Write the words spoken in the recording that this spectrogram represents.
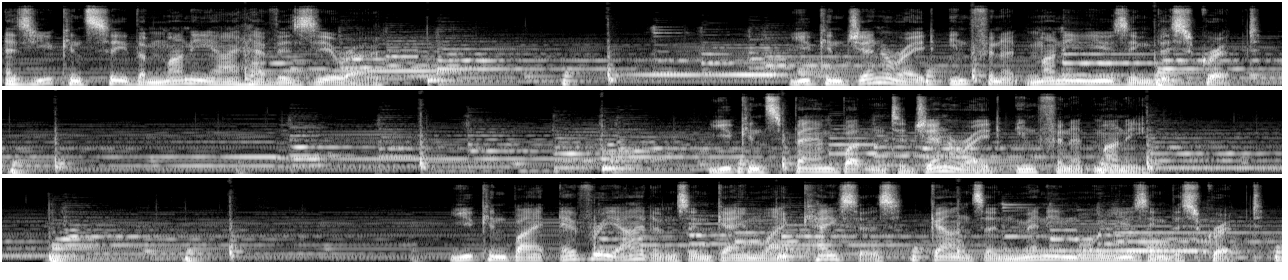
As you can see, the money I have is zero. You can generate infinite money using this script. You can spam button to generate infinite money. You can buy every items in game like cases, guns and many more using the script.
